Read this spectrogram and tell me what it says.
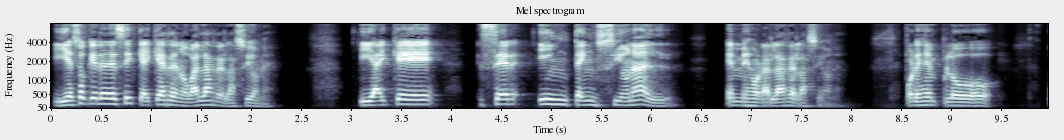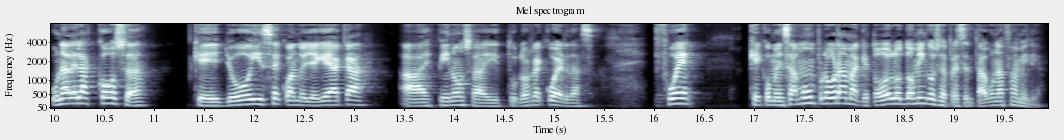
Y eso quiere decir que hay que renovar las relaciones. Y hay que ser intencional en mejorar las relaciones. Por ejemplo, una de las cosas que yo hice cuando llegué acá a Espinosa, y tú lo recuerdas, fue que comenzamos un programa que todos los domingos se presentaba una familia.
